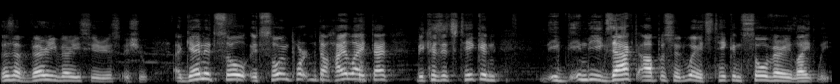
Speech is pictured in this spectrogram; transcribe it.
This is a very, very serious issue. Again, it's so, it's so important to highlight that because it's taken in the exact opposite way. It's taken so very lightly.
